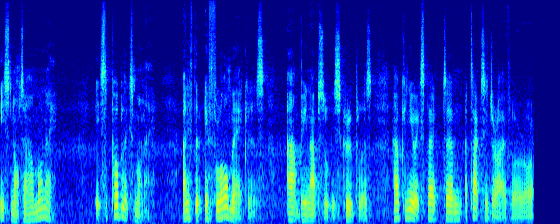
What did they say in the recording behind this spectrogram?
It's not our money. It's the public's money. And if, the, if lawmakers aren't being absolutely scrupulous, how can you expect um, a taxi driver or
